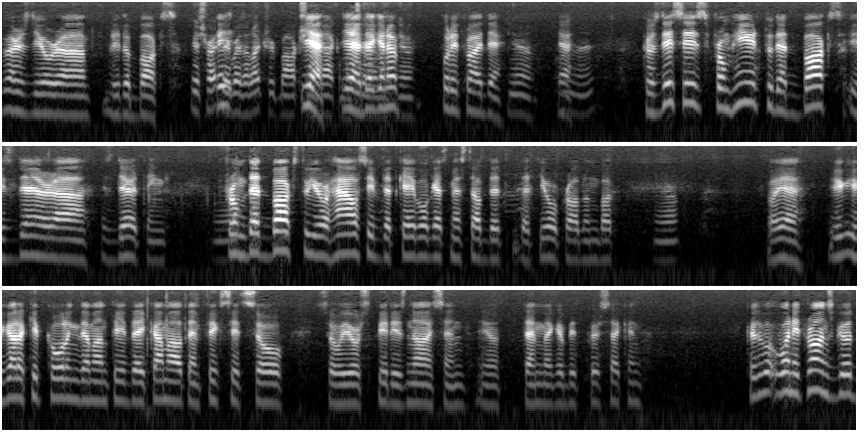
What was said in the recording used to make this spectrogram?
where's your uh, little box? It's right It- there by the electric box. yeah, the back of my yeah, they're gonna- Put it right there. Yeah. Yeah. Because this is from here to that box is their uh, is their thing. Yeah. From that box to your house, if that cable gets messed up, that that's your problem. But Yeah. But yeah, you, you gotta keep calling them until they come out and fix it so so your speed is nice and you know 10 megabit per second. Because when it runs good,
